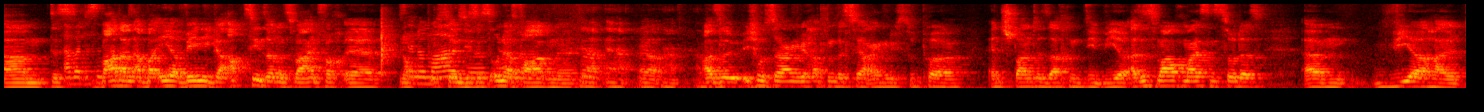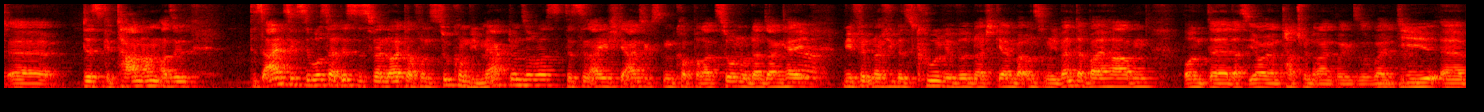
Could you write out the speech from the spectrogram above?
Ähm, das, das war dann aber eher weniger abziehen, sondern es war einfach äh, noch ein bisschen so. dieses Unerfahrene. Ja, ja. Ja. Also ich muss sagen, wir hatten bisher eigentlich super entspannte Sachen, die wir. Also es war auch meistens so, dass ähm, wir halt äh, das getan haben. Also das Einzige, wo es halt ist, ist, wenn Leute auf uns zukommen, wie Märkte und sowas. Das sind eigentlich die einzigsten Kooperationen, wo dann sagen, hey, Ja. wir finden euch übelst cool, wir würden euch gerne bei unserem Event dabei haben und äh, dass ihr euren Touch mit reinbringt. So, weil die äh,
